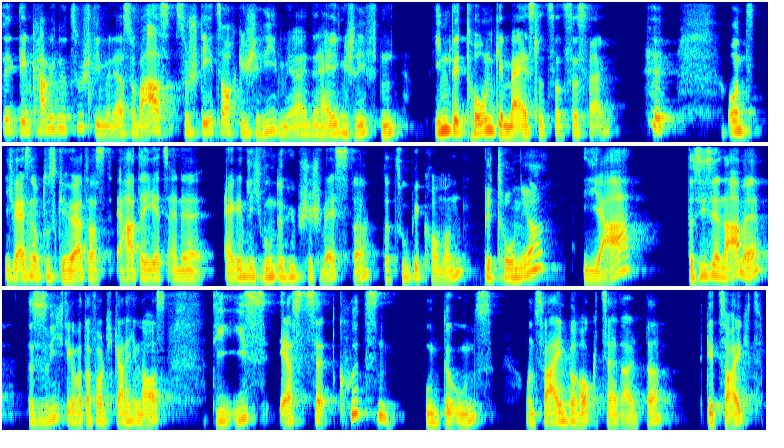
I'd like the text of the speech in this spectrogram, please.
Dem kann ich nur zustimmen. Ja, so war's. So steht's auch geschrieben, ja, in den Heiligen Schriften. In Beton gemeißelt sozusagen. Und ich weiß nicht, ob du es gehört hast, er hat ja jetzt eine eigentlich wunderhübsche Schwester dazu bekommen. Betonia? Ja, das ist ihr Name, das ist richtig, aber da wollte ich gar nicht hinaus. Die ist erst seit kurzem unter uns, und zwar im Barockzeitalter, gezeugt.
